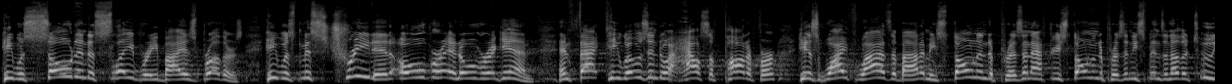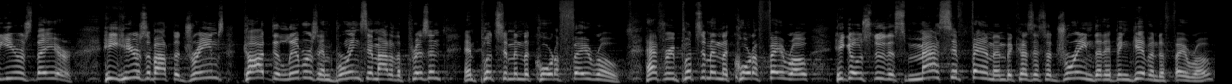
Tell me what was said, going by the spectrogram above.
He was sold into slavery by his brothers. He was mistreated over and over again. In fact, he goes into a house of Potiphar. His wife lies about him. He's thrown into prison. After he's thrown into prison, he spends another two years there. He hears about the dreams. God delivers and brings him out of the prison and puts him in the court of Pharaoh. After he puts him in the court of Pharaoh, he goes through this massive famine because it's a dream that had been given to Pharaoh.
